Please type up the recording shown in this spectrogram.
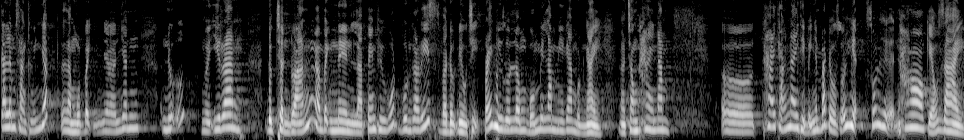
Ca lâm sàng thứ nhất là một bệnh nhân nữ người Iran được chẩn đoán là bệnh nền là Pemphigus vulgaris và được điều trị prednisolone 45 mg một ngày à, trong 2 năm. Ờ, hai tháng nay thì bệnh nhân bắt đầu xuất hiện xuất hiện ho kéo dài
